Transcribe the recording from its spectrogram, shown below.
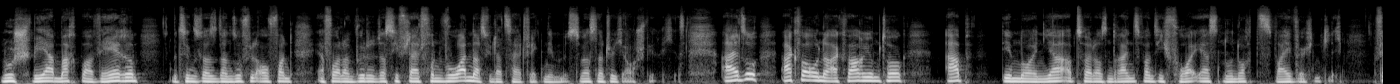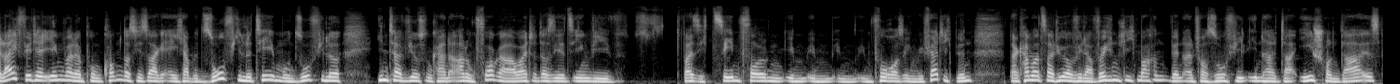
nur schwer machbar wäre, beziehungsweise dann so viel Aufwand erfordern würde, dass ich vielleicht von woanders wieder Zeit wegnehmen müsste, was natürlich auch schwierig ist. Also Aqua Owner Aquarium Talk Talk ab dem neuen Jahr, ab 2023, vorerst nur noch zweiwöchentlich. Vielleicht wird ja irgendwann der Punkt kommen, dass ich sage, ey, ich habe jetzt so viele Themen und so viele Interviews und keine Ahnung vorgearbeitet, dass ich jetzt irgendwie weiß ich, zehn Folgen im, im, im, im Voraus irgendwie fertig bin, dann kann man es natürlich auch wieder wöchentlich machen, wenn einfach so viel Inhalt da eh schon da ist.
